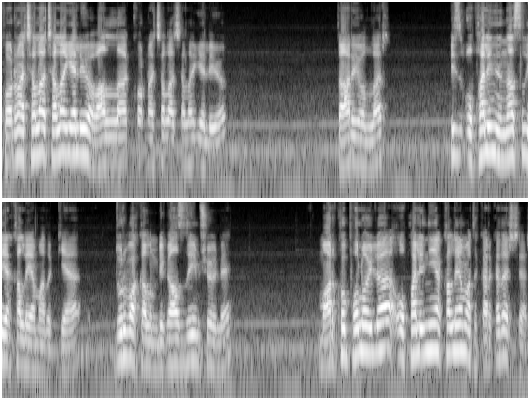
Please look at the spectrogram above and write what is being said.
Korna çala çala geliyor. Vallahi korna çala çala geliyor. Dar yollar. Biz Opal'ini nasıl yakalayamadık ya? Dur bakalım bir gazlayayım şöyle. Marco Polo'yla Opal'ini yakalayamadık arkadaşlar.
